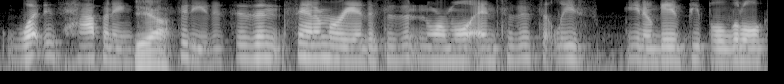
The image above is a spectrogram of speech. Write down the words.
"What is happening to Yeah. the city? This isn't Santa Maria. This isn't normal." And so this at least, you know, gave people a little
